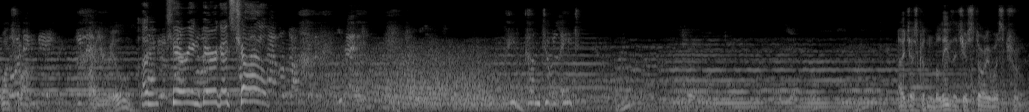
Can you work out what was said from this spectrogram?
what's wrong? Are you ill? I'm carrying Barugon's child. We've come too late. I just couldn't believe that your story was true.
